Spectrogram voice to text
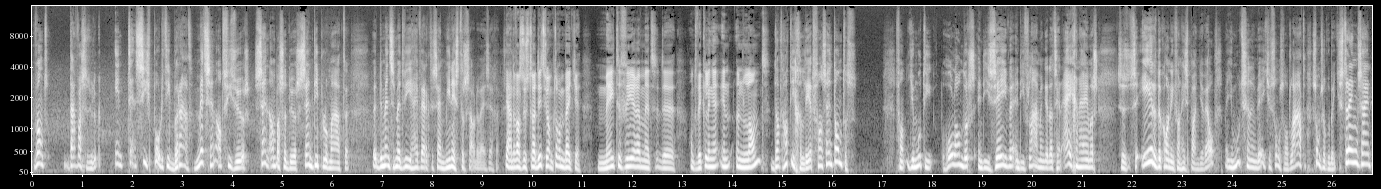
Want daar was natuurlijk intensief politiek beraad met zijn adviseurs, zijn ambassadeurs, zijn diplomaten, eh, de mensen met wie hij werkte, zijn ministers zouden wij zeggen. Ja, er was dus traditie om toch een beetje mee te veren met de ontwikkelingen in een land. Dat had hij geleerd van zijn tantes. Van je moet die Hollanders en die Zeeuwen en die Vlamingen, dat zijn eigenheimers. Ze, ze eren de koning van Spanje wel, maar je moet ze een beetje soms wat laten. Soms ook een beetje streng zijn,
